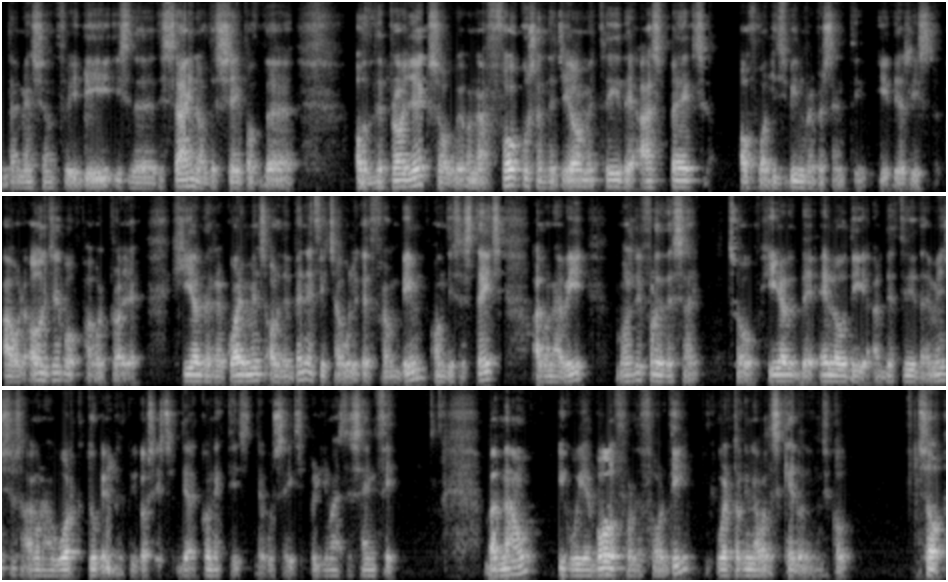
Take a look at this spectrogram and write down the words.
dimension 3D is the design of the shape of the of the project. So we're gonna focus on the geometry, the aspects of what is being represented. This is our object of our project. Here, the requirements or the benefits I will get from BIM on this stage are gonna be mostly for the design. So here the LOD and the three dimensions are going to work together because it's, they are connected. They would say it's pretty much the same thing. But now, if we evolve for the 4D, we're talking about scheduling. It's called So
